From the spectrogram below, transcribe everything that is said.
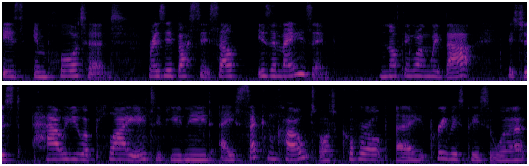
is important. Resi-Blast itself is amazing. Nothing wrong with that. It's just how you apply it if you need a second coat or to cover up a previous piece of work.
